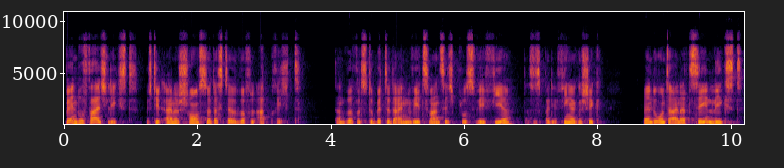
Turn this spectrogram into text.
Wenn du falsch liegst, besteht eine Chance, dass der Würfel abbricht. Dann würfelst du bitte deinen W20 plus W4, das ist bei dir Fingergeschick. Wenn du unter einer 10 liegst,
